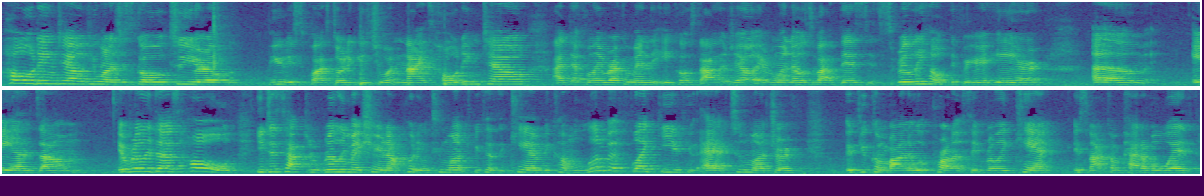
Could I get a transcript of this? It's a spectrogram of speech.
holding gel. If you want to just go to your local beauty supply store to get you a nice holding gel I definitely recommend the Eco Styler gel. Everyone knows about this. It's really healthy for your hair. Um, and um, it really does hold. You just have to really make sure you're not putting too much because it can become a little bit flaky if you add too much or if, if you combine it with products it really can't it's not compatible with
